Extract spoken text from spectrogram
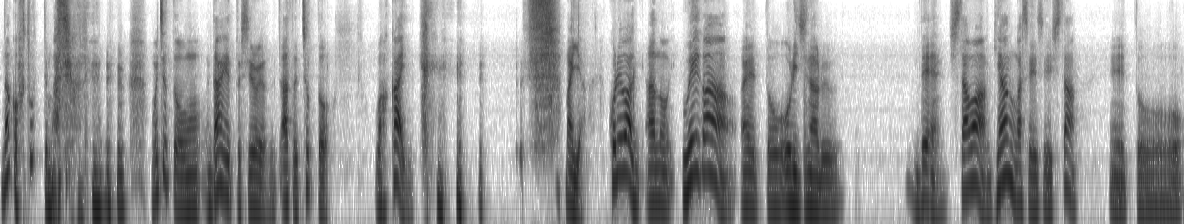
なんか太ってますよね もうちょっとダイエットしろよ。あとちょっと若い まあいいや。これは、あの、上が、えっ、と、オリジナルで、下はギャンが生成した、えっ、と、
